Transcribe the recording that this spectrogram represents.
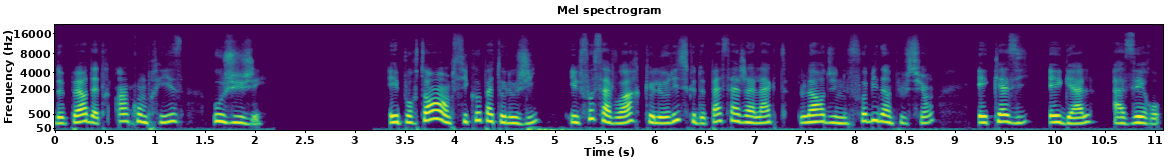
de peur d'être incomprise ou jugée. Et pourtant, en psychopathologie, il faut savoir que le risque de passage à l'acte lors d'une phobie d'impulsion est quasi égal à zéro.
